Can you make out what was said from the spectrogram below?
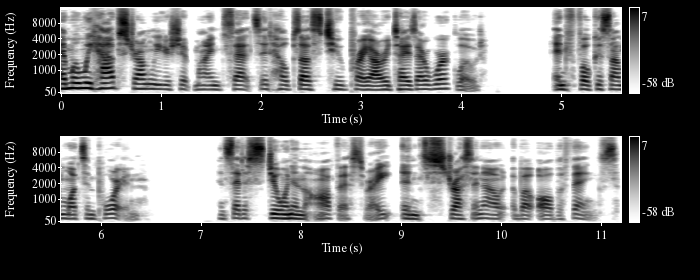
And when we have strong leadership mindsets, it helps us to prioritize our workload and focus on what's important. instead of stewing in the office, right? And stressing out about all the things.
